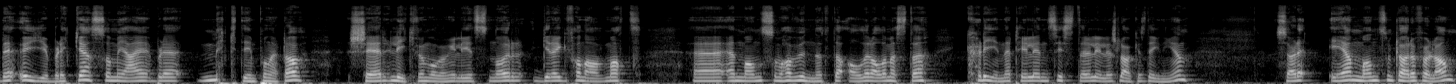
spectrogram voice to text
det øyeblikket som jeg ble mektig imponert av, skjer like før målgang i Leeds. Når Greg van Avmat, en mann som har vunnet det aller, aller meste, kliner til i den siste lille slake stigningen så er det én mann som klarer å følge han.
